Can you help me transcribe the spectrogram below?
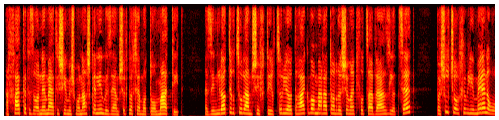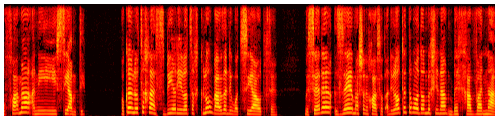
אחר כך זה עולה 198 שקלים וזה ימשיך לכם אוטומטית. אז אם לא תרצו להמשיך, תרצו להיות רק במרתון רשימת תפוצה ואז לצאת, פשוט שולחים לי מייל, רוחמה, אני סיימתי. אוקיי? לא צריך להסביר לי, לא צריך כלום, ואז אני מוציאה אתכם. בסדר? זה מה שאני יכולה לעשות. אני לא נותנת את המועדון בחינם בכוונה.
